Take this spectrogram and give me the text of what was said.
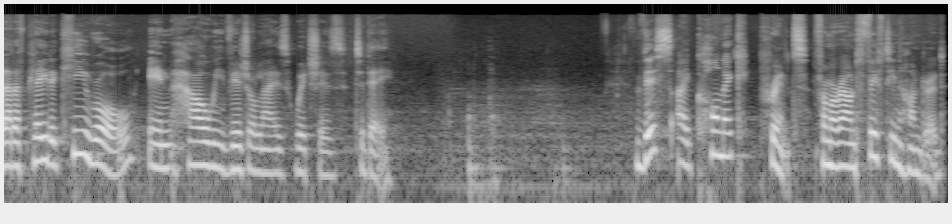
that have played a key role in how we visualize witches today. This iconic print from around 1500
